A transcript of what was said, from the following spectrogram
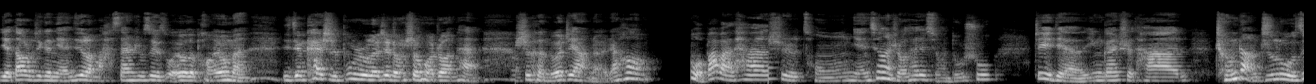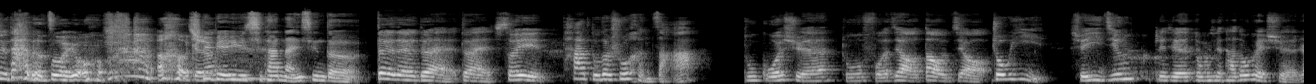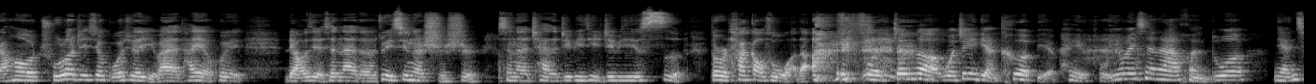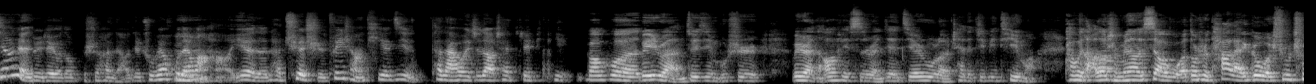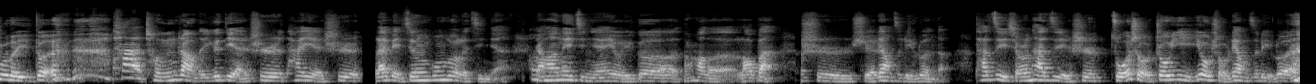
也到了这个年纪了嘛，三十岁左右的朋友们已经开始步入了这种生活状态，是很多这样的。然后我爸爸他是从年轻的时候他就喜欢读书，这一点应该是他成长之路最大的作用，区别于其他男性的。对对对对，所以他读的书很杂，读国学、读佛教、道教、周易、学易经这些东西他都会学。然后除了这些国学以外，他也会了解现在的最新的时事。现在 Chat GPT、GPT 四都是他告诉我的。我真的，我这一点特别佩服，因为现在很多。年轻人对这个都不是很了解，除非互联网行业的，他确实非常贴近，他才会知道 Chat GPT。包括微软最近不是微软的 Office 软件接入了 Chat GPT 吗？它会达到什么样的效果，都是他来给我输出的一顿。他成长的一个点是他也是来北京工作了几年，然后那几年有一个很好的老板是学量子理论的，他自己形容他自己是左手周易，右手量子理论。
